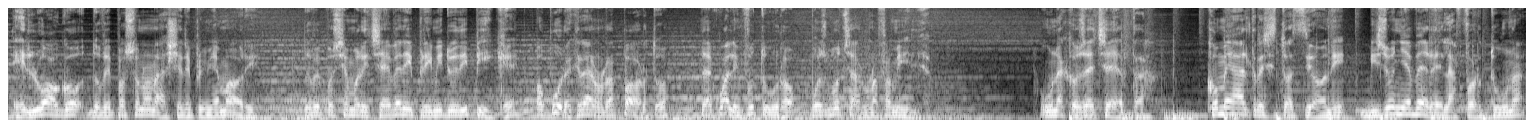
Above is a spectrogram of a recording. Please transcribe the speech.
È il luogo dove possono nascere i primi amori, dove possiamo ricevere i primi due di picche oppure creare un rapporto dal quale in futuro può sbocciare una famiglia. Una cosa è certa, come altre situazioni bisogna avere la fortuna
